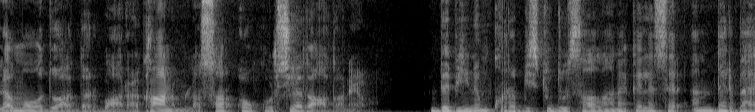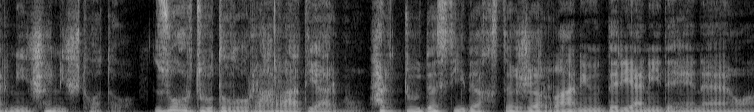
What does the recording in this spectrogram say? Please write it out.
لەمەودوا دەربارەکانم لەسەر ئەو کورسیە دادەنێم. دەبینم کوڕە بیست و دوو ساڵانەکە لەسەر ئەم دەربارنیشە نیشتۆتەوە. زۆر دوو دڵ و ڕاڕا دیار بوو. هەر دوو دەستی دەخستە ژێر ڕانی و دەریانی دەهێنایەوە.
